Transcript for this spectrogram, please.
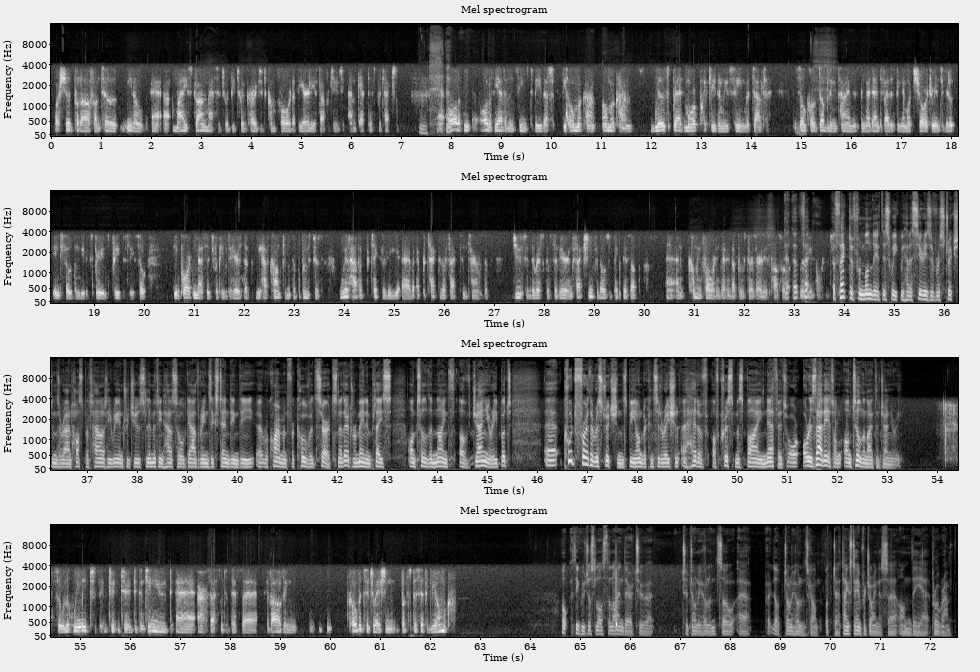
or should put off until, you know, uh, uh my strong message would be to encourage you to come forward at the earliest opportunity and get this protection. Uh, all of the all of the evidence seems to be that the Omicron Omicron will spread more quickly than we've seen with Delta. The so-called doubling time is being identified as being a much shorter interval, interval than we've experienced previously. So, the important message for people to hear is that we have confidence that the boosters will have a particularly uh, a protective effect in terms of reducing the risk of severe infection for those who pick this up uh, and coming forward and getting that booster as early as possible uh, will be important. Effective from Monday of this week, we had a series of restrictions around hospitality reintroduced, limiting household gatherings, extending the uh, requirement for COVID certs. Now, they're to remain in place until the 9th of January, but Uh, could further restrictions be under consideration ahead of, of Christmas by NPHET, or, or is that it on, until the 9th of January? So, look, we need to, to, to, to continue uh, our assessment of this uh, evolving COVID situation, but specifically Omicron. Oh, I think we've just lost the line there to uh, to Tony Holohan. So, uh, no, Tony Holohan's gone. But uh, thanks to him for joining us uh, on the uh, programme.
